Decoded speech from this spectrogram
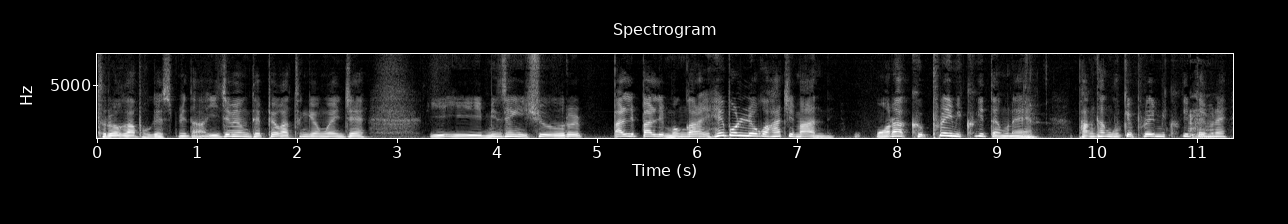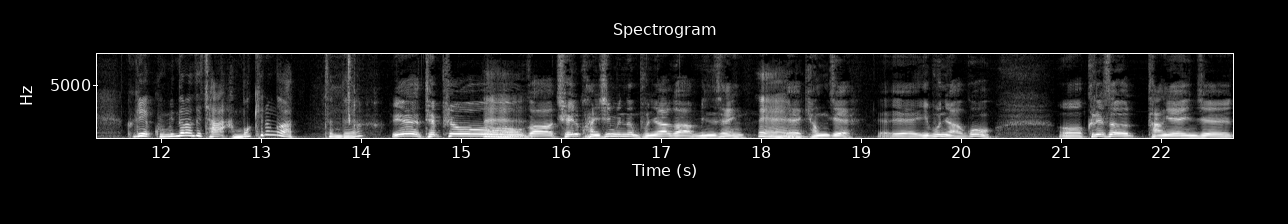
들어가 보겠습니다. 이재명 대표 같은 경우에 이제 이, 이 민생 이슈를 빨리빨리 뭔가 해보려고 하지만 워낙 그 프레임이 크기 때문에 방탄국회 프레임이 크기 때문에 그게 국민들한테 잘 안 먹히는 것 같은데요. 예, 대표가 제일 관심 있는 분야가 민생, 네. 예, 경제, 예, 이 분야고, 어, 그래서 당에 이제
